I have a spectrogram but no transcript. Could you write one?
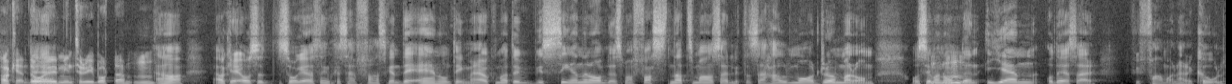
Okej, då Eh. är min teori borta. Mm. Jaha, okej, och så såg jag och tänkte så här, fasken, det är någonting med det här. Och kommer att det är scener av det som har fastnat, som man har så här, lite så här halvmardrömmar om. Och ser man om den igen och det är så här, fy fan vad den här är cool.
